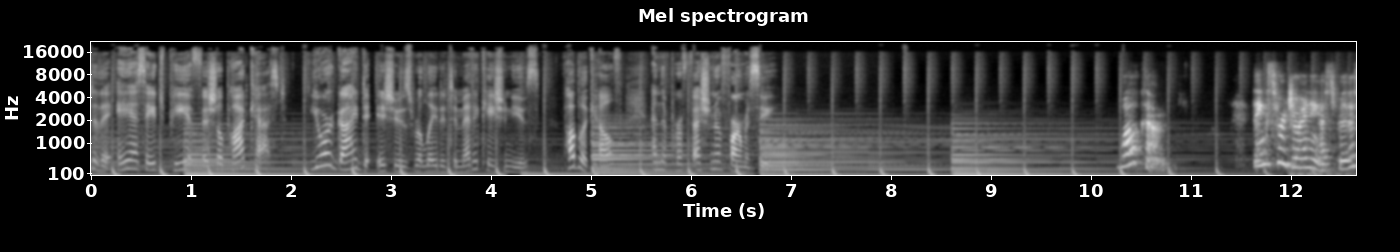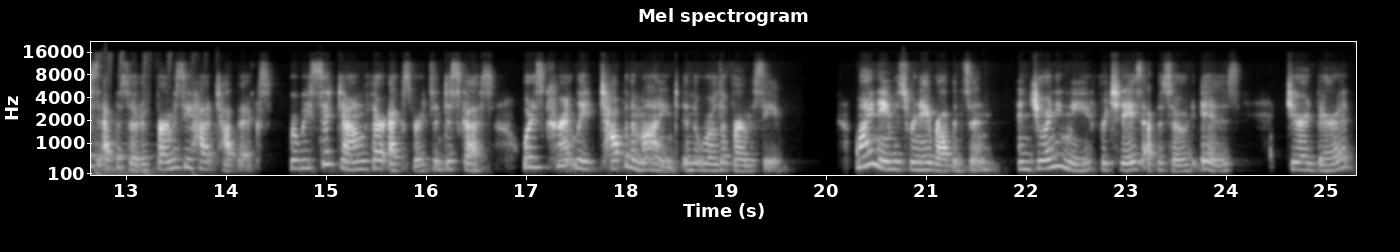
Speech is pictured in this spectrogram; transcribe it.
to the ASHP Official Podcast, your guide to issues related to medication use, public health, and the profession of pharmacy. Welcome. Thanks for joining us for this episode of Pharmacy Hot Topics, where we sit down with our experts and discuss what is currently top of the mind in the world of pharmacy. My name is Renee Robinson, and joining me for today's episode is Jared Barrett,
